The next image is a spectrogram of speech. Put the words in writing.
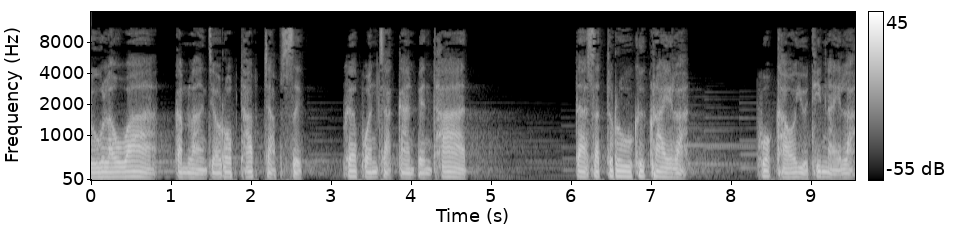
รู้แล้วว่ากำลังจะรบทับจับศึก เพื่อพ้นจากการเป็นทาสแต่ศัตรูคือใครล่ะ พวกเขาอยู่ที่ไหนล่ะ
